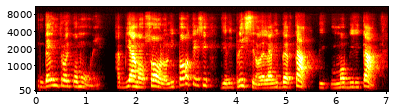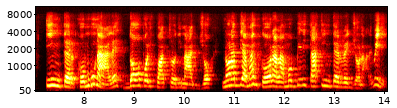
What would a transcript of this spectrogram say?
dentro i comuni. Abbiamo solo l'ipotesi di ripristino della libertà di mobilità intercomunale dopo il 4 di maggio. Non abbiamo ancora la mobilità interregionale. Quindi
